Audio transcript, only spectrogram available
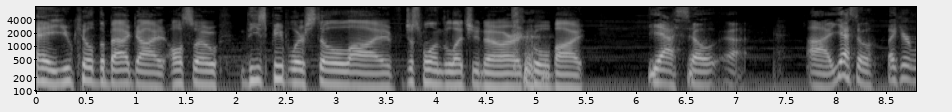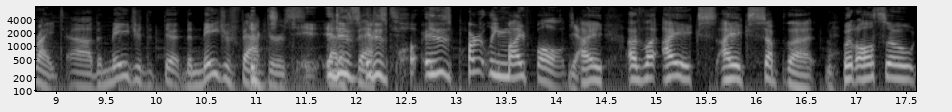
hey, you killed the bad guy. Also, these people are still alive. Just wanted to let you know. All right, cool, bye. Yeah, so uh, uh, yeah, so like you're right. Uh, the major the, the major factors. It- it is it is affect- it is partly my fault. Yeah. I I I, ex- I accept that, but also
